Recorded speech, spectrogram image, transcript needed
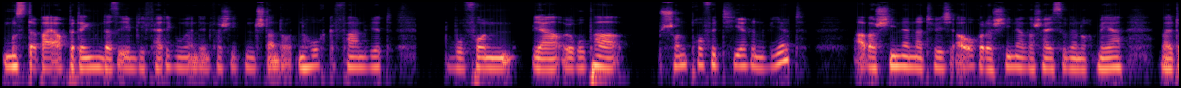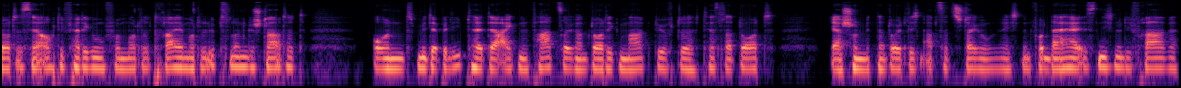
muss dabei auch bedenken, dass eben die Fertigung an den verschiedenen Standorten hochgefahren wird, wovon ja Europa schon profitieren wird, aber China natürlich auch oder China wahrscheinlich sogar noch mehr, weil dort ist ja auch die Fertigung von Model 3, Model Y gestartet und mit der Beliebtheit der eigenen Fahrzeuge am dortigen Markt dürfte Tesla dort ja schon mit einer deutlichen Absatzsteigerung rechnen. Von daher ist nicht nur die Frage,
